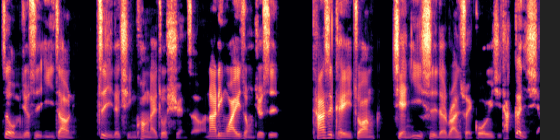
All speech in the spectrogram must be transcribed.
这我们就是依照你自己的情况来做选择。那另外一种就是，它是可以装简易式的软水过滤器，它更小，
